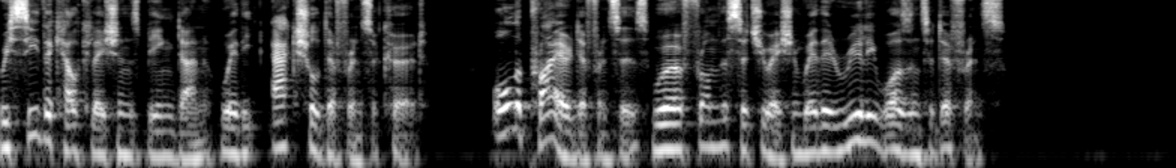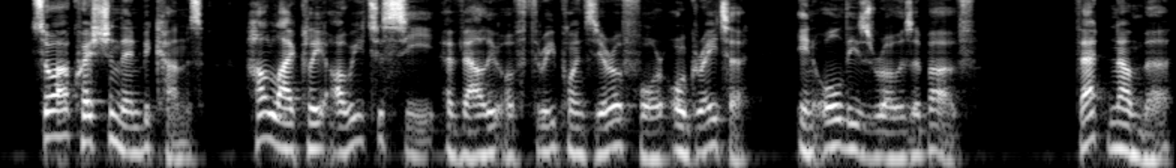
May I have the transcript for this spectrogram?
we see the calculations being done where the actual difference occurred. All the prior differences were from the situation where there really wasn't a difference. So our question then becomes, how likely are we to see a value of 3.04 or greater in all these rows above? That number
